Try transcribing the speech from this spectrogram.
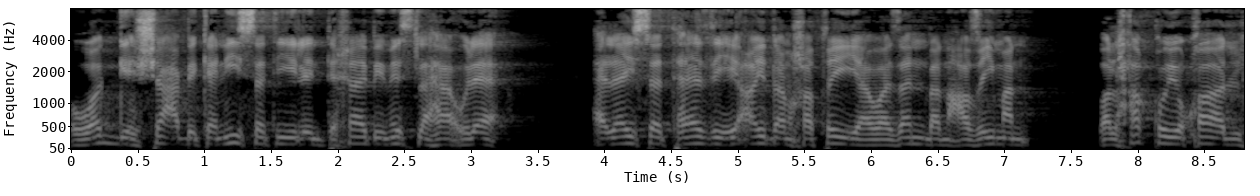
أوجه شعب كنيستي لانتخاب مثل هؤلاء. أليست هذه أيضا خطية وذنبا عظيما؟ والحق يقال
